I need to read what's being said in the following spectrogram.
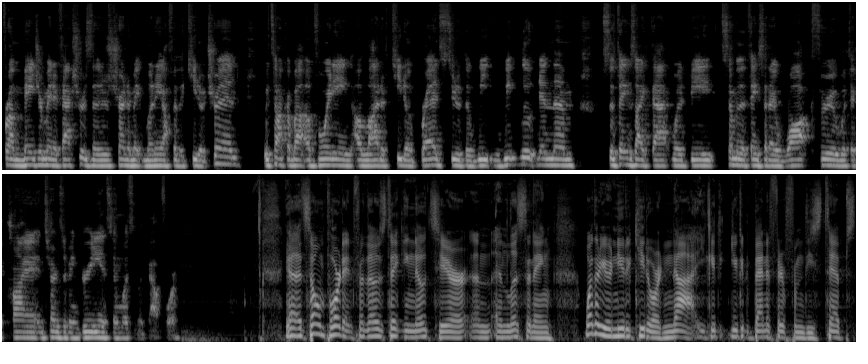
from major manufacturers that are just trying to make money off of the keto trend. We talk about avoiding a lot of keto breads due to the wheat and wheat gluten in them. So things like that would be some of the things that I walk through with a client in terms of ingredients and what to look out for. Yeah, it's so important for those taking notes here and, and listening. Whether you're new to keto or not, you could you could benefit from these tips.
